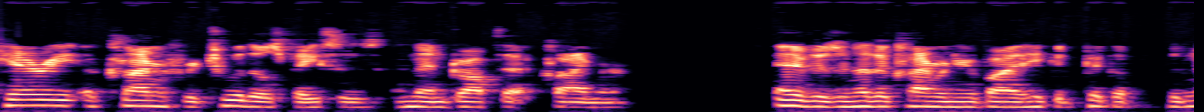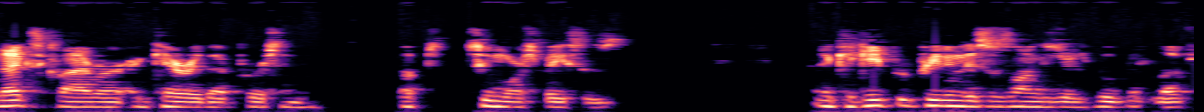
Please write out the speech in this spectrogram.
carry a climber for two of those spaces and then drop that climber. And if there's another climber nearby, he could pick up the next climber and carry that person up to two more spaces. And can keep repeating this as long as there's movement left.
